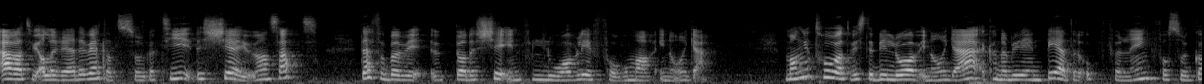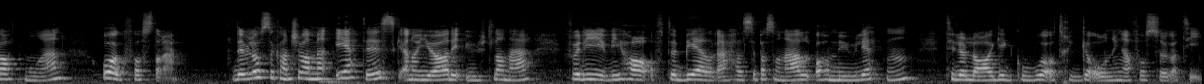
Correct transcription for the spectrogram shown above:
er at vi allerede vet at surrogati det skjer jo uansett. Derfor bør, vi, bør det skje innenfor lovlige former i Norge. Mange tror at hvis det blir lov i Norge, kan det bli en bedre oppfølging for surrogatmoren og fosteret. Det vil også kanskje være mer etisk enn å gjøre det i utlandet, fordi vi har ofte bedre helsepersonell og har muligheten til å lage gode og trygge ordninger for surrogati.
